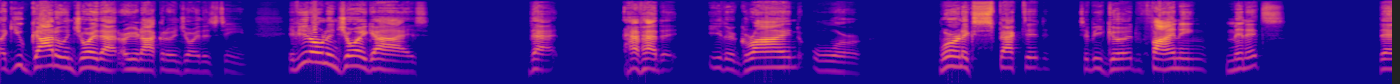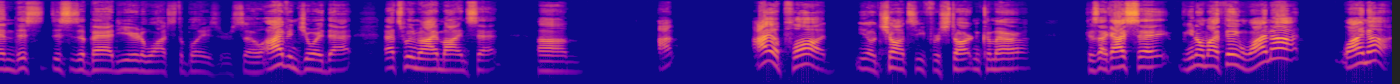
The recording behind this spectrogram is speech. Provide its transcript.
Like you got to enjoy that, or you're not going to enjoy this team. If you don't enjoy guys that have had to either grind or weren't expected to be good, finding minutes, then this this is a bad year to watch the Blazers. So I've enjoyed that. That's been my mindset. Um, I I applaud you know Chauncey for starting Camara because, like I say, you know my thing. Why not? Why not?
